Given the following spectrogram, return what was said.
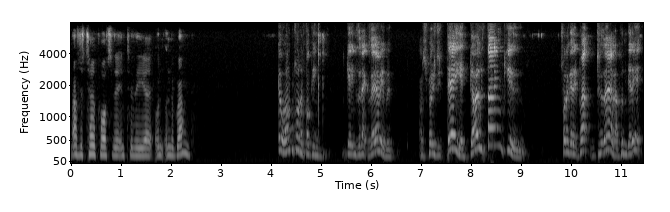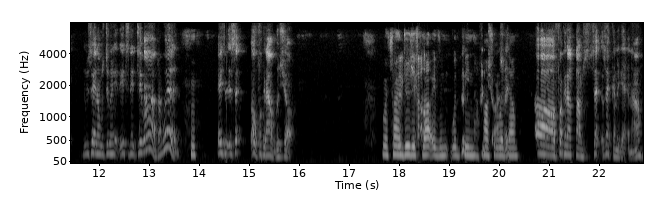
I've just teleported it into the uh, un- underground. Yeah, well, I'm trying to fucking get into the next area, but I'm supposed to. There you go. Thank you. I'm Trying to get it back to there, and I couldn't get it. He was saying I was doing it, hitting it too hard. I weren't. It's- it's- oh, fucking hell, good shot. We're trying to Good do this shot. without even with Good- being good partially shot, way down. Oh, fucking hell, I'm sec- second again now.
